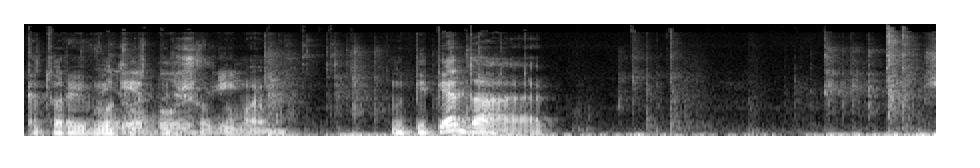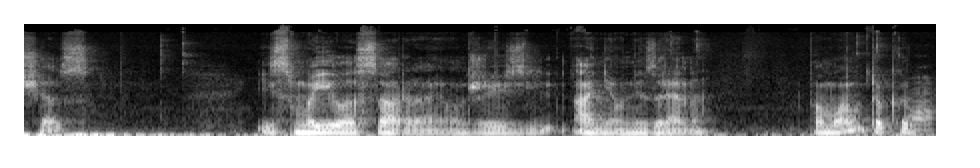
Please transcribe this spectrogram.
Который в Пипе Уотфорд был из перешел, Лиля. по-моему. Ну, Пипе, да. Сейчас. Исмаила Сара, он же из... А, не, он из Рена. По-моему, только А.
